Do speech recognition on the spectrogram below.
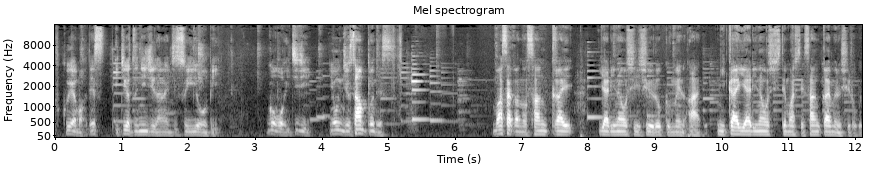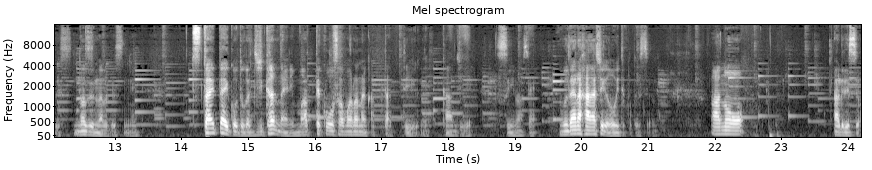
福山です。1月27日水曜日。午後1時43分です。まさかの3回やり直し収録目のあ2回やり直ししてまして3回目の収録です。なぜならですね伝えたいことが時間内に全く収まらなかったっていうね感じですいません。無駄な話が多いってことですよね。あのあれですよ。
